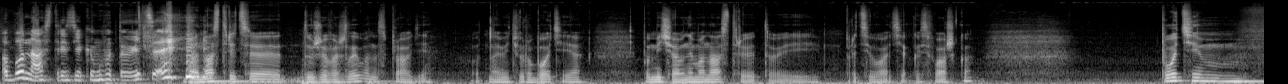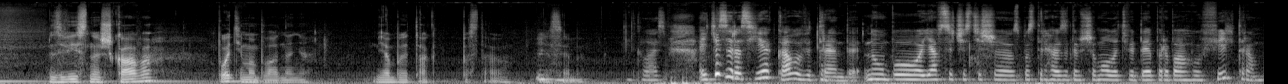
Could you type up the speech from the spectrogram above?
або настрій, з яким готується. Да, настрій це дуже важливо насправді. От навіть в роботі я помічав, нема настрою, то і працювати якось важко. Потім, звісно ж, кава, потім обладнання. Я би так поставив для Мгм. себе. Клас. А які зараз є кавові тренди? Ну бо я все частіше спостерігаю за тим, що молодь віддає перевагу фільтрам.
